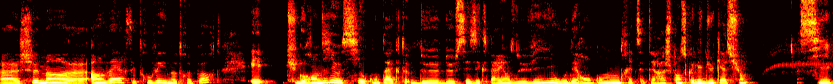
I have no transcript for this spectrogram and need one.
euh, chemin euh, inverse et trouver une autre porte. Et tu grandis aussi au contact de, ces expériences de vie ou des rencontres, etc. Je pense que l'éducation, si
